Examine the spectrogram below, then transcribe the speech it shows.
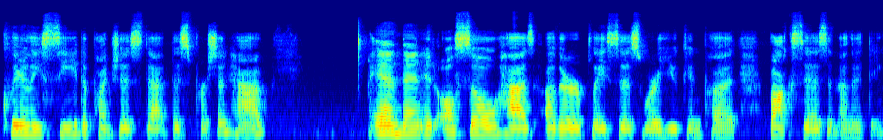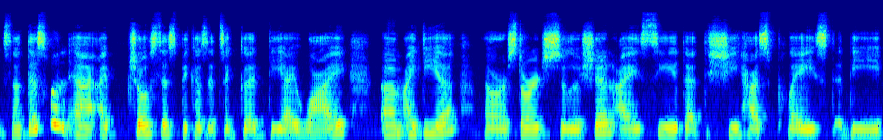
clearly see the punches that this person have. And then it also has other places where you can put boxes and other things. Now this one, uh, I chose this because it's a good DIY um, idea or storage solution. I see that she has placed the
